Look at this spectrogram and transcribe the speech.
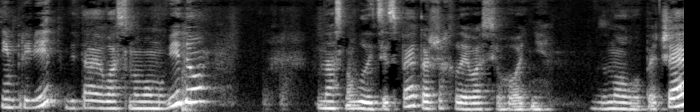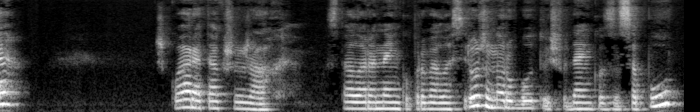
Всім привіт! Вітаю вас в новому відео. У нас на вулиці спека жахлива сьогодні. Знову пече, шкваре так, що жах. Стала раненько провела Сережу на роботу і швиденько засапу,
